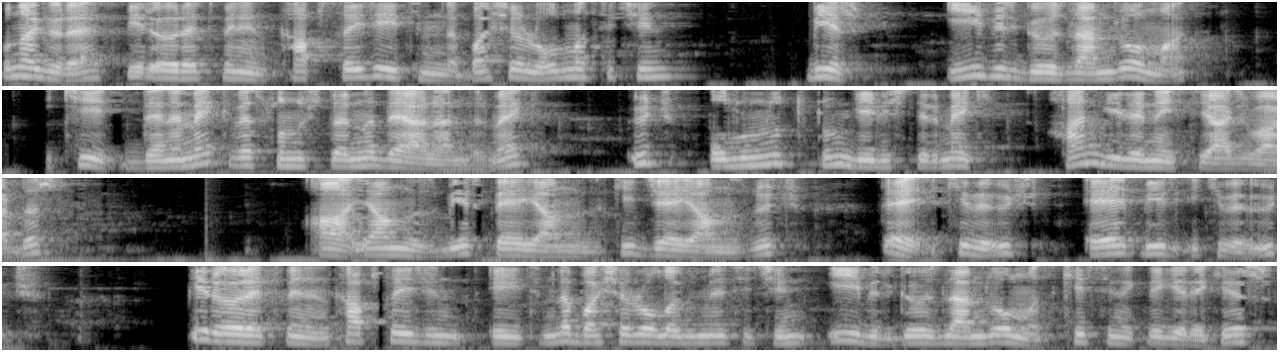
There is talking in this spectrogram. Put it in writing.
Buna göre bir öğretmenin kapsayıcı eğitimde başarılı olması için 1. iyi bir gözlemci olmak 2. Denemek ve sonuçlarını değerlendirmek 3. Olumlu tutum geliştirmek hangilerine ihtiyacı vardır? A yalnız 1, B yalnız 2, C yalnız 3, D 2 ve 3, E 1, 2 ve 3. Bir öğretmenin kapsayıcı eğitimde başarılı olabilmesi için iyi bir gözlemci olması kesinlikle gerekir.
